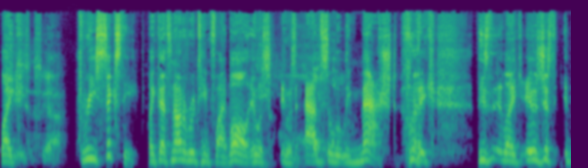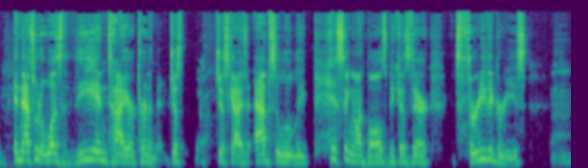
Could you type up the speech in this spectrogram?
Like Jesus, yeah. 360. Like that's not a routine fly ball. It was it was absolutely mashed. Like these like it was just and that's what it was the entire tournament. Just Yeah. just guys absolutely pissing on balls because they're it's 30 degrees. Mhm.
